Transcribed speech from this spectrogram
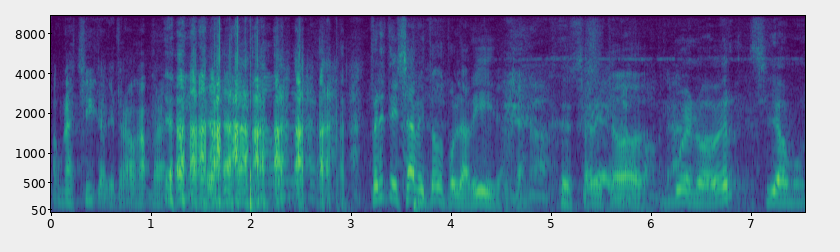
A unas chicas que trabajan para mí. Pero este sabe todo por la vida, ya. sabe todo. Bueno, a ver, sigamos.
